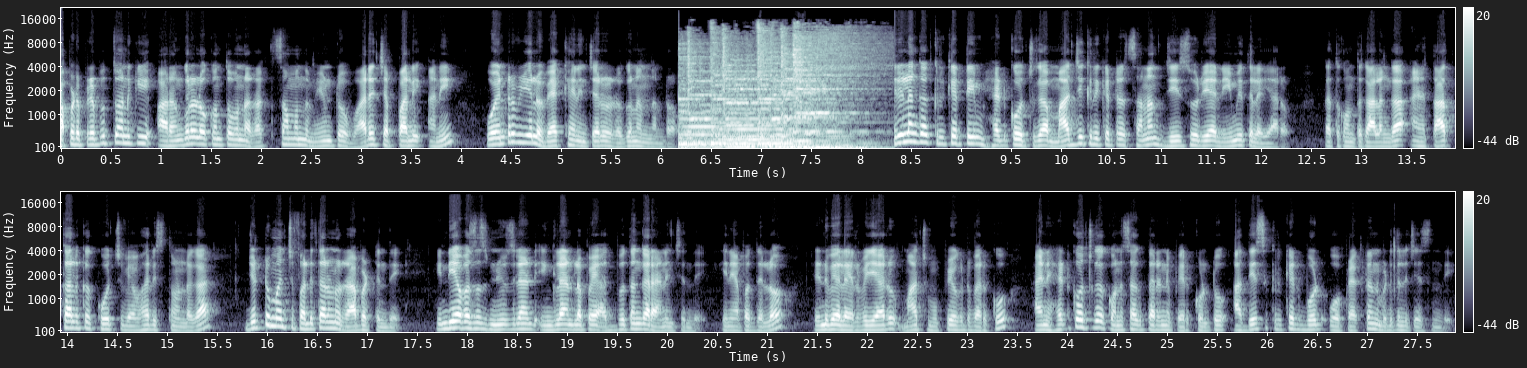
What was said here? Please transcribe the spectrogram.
అప్పటి ప్రభుత్వానికి ఆ రంగుల లోకంతో ఉన్న రక్త సంబంధం ఏమిటో వారే చెప్పాలి అని ఓ ఇంటర్వ్యూలో వ్యాఖ్యానించారు Raghunandan Rao Sri Lanka cricket team head కోచ్గా మాజీ క్రికెటర్ సనంత్ జయసూర్య నియమితులయ్యారు. గత కొంతకాలంగా ఆయన తాత్కాలిక కోచ్ వ్యవహరిస్తుండగా జట్టు మంచి ఫలితాలను రాబట్టింది. ఇండియా వర్సెస్ న్యూజిలాండ్ ఇంగ్లాండ్లపై అద్భుతంగా రాణించింది. ఈ నేపథ్యంలో రెండు వేల ఇరవై ఆరు మార్చి ముప్పై ఒకటి వరకు ఆయన హెడ్ కోచ్గా కొనసాగుతారని పేర్కొంటూ ఆ దేశ క్రికెట్ బోర్డు ఓ ప్రకటన విడుదల చేసింది.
